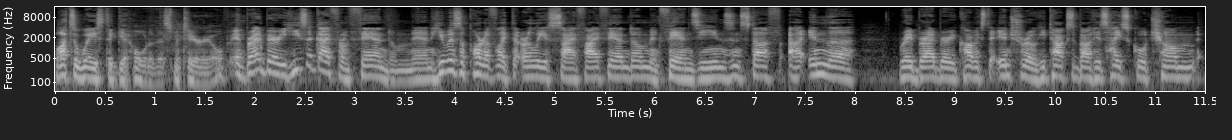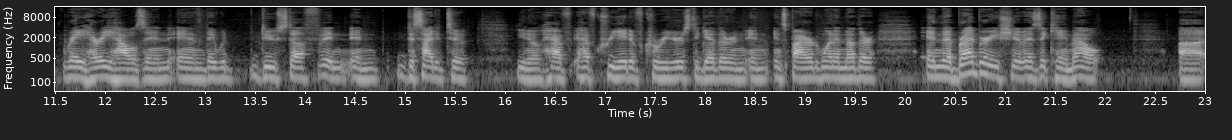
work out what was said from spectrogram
lots of ways to get hold of this material. and bradbury he's a guy from fandom man he was a part of like the earliest sci-fi fandom and fanzines and stuff uh, in the ray bradbury comics the intro he talks about his high school chum ray harryhausen and they would do stuff and, and decided to you know have have creative careers together and, and inspired one another and the bradbury show as it came out uh,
